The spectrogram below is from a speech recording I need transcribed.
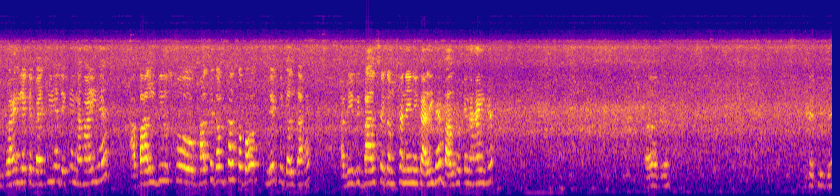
ड्राइंग लेके बैठी है, देखिए नहाई है। और बाल भी उसको, बाल से गमछा उसको बहुत लेट निकलता है। अभी भी बाल से गमछा नहीं निकाली है, बाल धो के नहाई है। और देख लीजिए।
